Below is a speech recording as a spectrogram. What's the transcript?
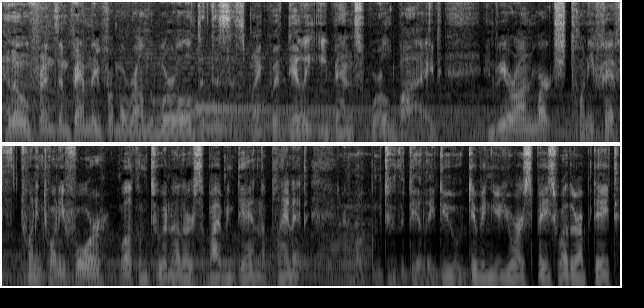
Hello, friends and family from around the world. This is Mike with Daily Events Worldwide, and we are on March 25th, 2024. Welcome to another surviving day on the planet, and welcome to the Daily Dew, giving you your space weather update,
